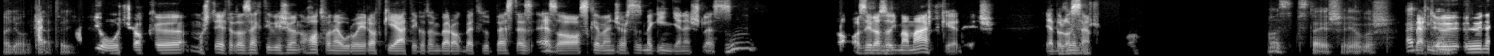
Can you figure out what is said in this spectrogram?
Nagyon. Hát, tehát, hogy... Jó, csak most érted, az Activision 60 euróért ad ki játékot, ami berak Battle Pass-t, ez, ez a Scavengers, ez meg ingyenes lesz. Azért az, hogy már más kérdés ebből a szempontból. Az, az teljesen jogos. Hát Mert igen. ő, őnek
